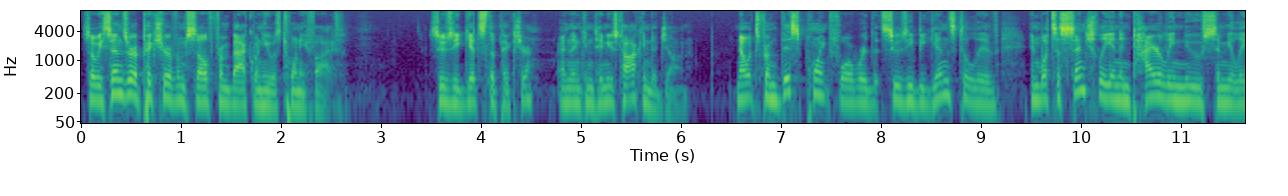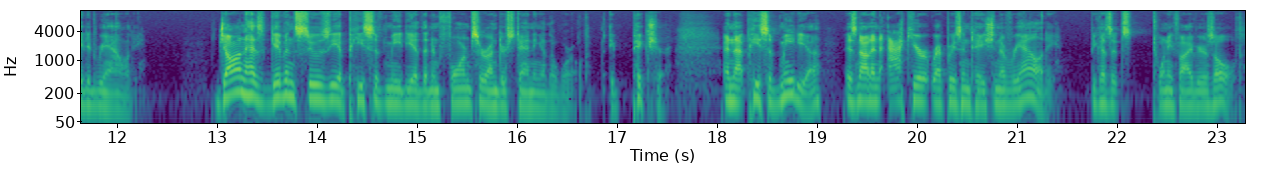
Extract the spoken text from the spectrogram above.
So he sends her a picture of himself from back when he was 25. Susie gets the picture and then continues talking to John. Now, it's from this point forward that Susie begins to live in what's essentially an entirely new simulated reality. John has given Susie a piece of media that informs her understanding of the world, a picture. And that piece of media is not an accurate representation of reality because it's 25 years old.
